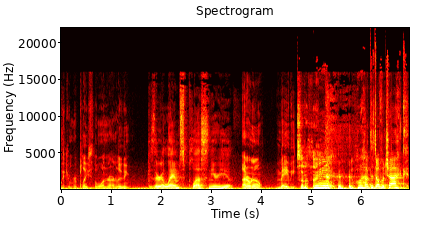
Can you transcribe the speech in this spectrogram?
We can replace the one in our living room. Is there a Lamps Plus near you? I don't know. Maybe. Is that a thing? We'll have to double check.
